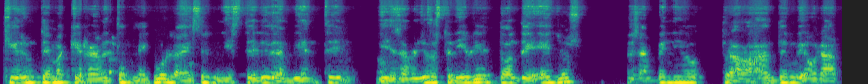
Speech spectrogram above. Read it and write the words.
que es un tema que realmente regula, es el Ministerio de Ambiente y Desarrollo Sostenible, donde ellos pues, han venido trabajando en mejorar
